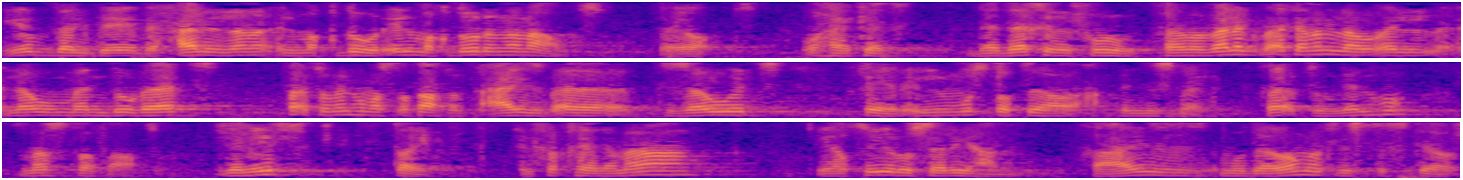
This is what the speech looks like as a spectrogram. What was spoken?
يبدل بحال المقدور. إيه المقدور؟ إن أنا أعود فيقعد وهكذا. ده داخل الفروض. فما بالك بقى كمان لو لو مندوبات فأتوا منه ما استطعتم. عايز بقى تزود خير. المستطيع بالنسبة لك. فأتوا منه ما استطعتم. جميل؟ طيب الفقه يا جماعة يطير سريعا فعايز مداومة الاستذكار.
